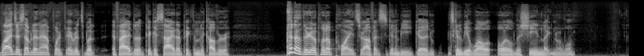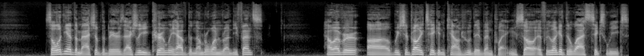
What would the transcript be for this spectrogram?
Lions are seven and a half point favorites, but if I had to pick a side, I'd pick them to cover. they're going to put up points. Their offense is going to be good. It's going to be a well oiled machine like normal. So looking at the matchup, the Bears actually currently have the number one run defense. However, uh, we should probably take into account who they've been playing. So if we look at the last six weeks,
